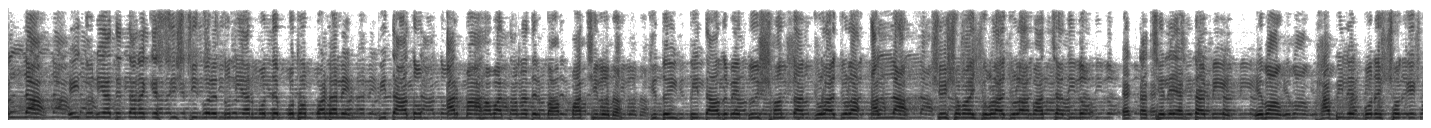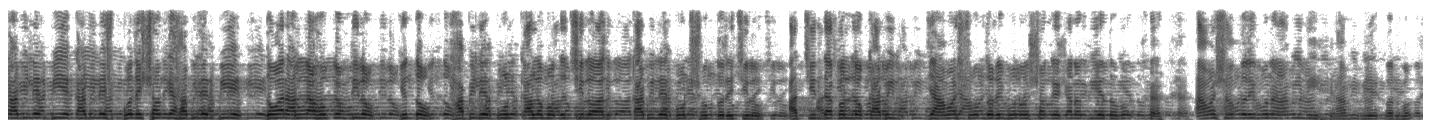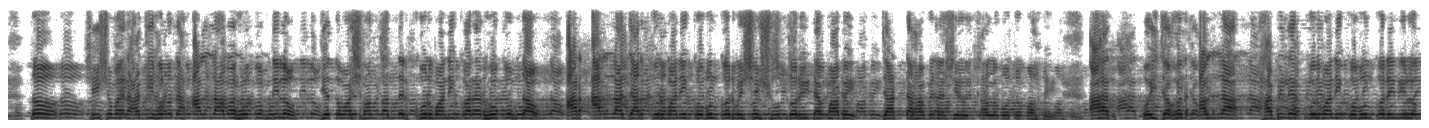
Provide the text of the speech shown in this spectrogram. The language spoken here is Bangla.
আল্লাহ এই দুনিয়াতে তানাকে সৃষ্টি করে দুনিয়ার মধ্যে প্রথম পাঠালেন পিতা আদম আর মা হাওয়া তানাদের বাপ মা ছিল না। কিন্তু এই পিতা আদমের দুই সন্তান জোড়া জোড়া আল্লাহ সেই সময় জোড়া জোড়া বাচ্চা দিল। একটা ছেলে, একটা মেয়ে এবং হাবিলের বোনের সঙ্গে কাবিলের বিয়ে, কাবিলের বোনের সঙ্গে হাবিলের বিয়ে দেওয়ার আল্লাহ হুকুম দিল। কিন্তু হাবিলের বোন কালো মতো ছিল আর কাবিলের বোন সুন্দরী ছিল। আর চিন্তা করল কাবিল যে আমার সুন্দরী বোনের সঙ্গে কেন বিয়ে দেবো? আমার সুন্দরী বোন আমি নি আমি বিয়ে করব। তো সেই সময় রাজি হলো না, আল্লাহ আবার হুকুম দিল যে তোমার সন্তানদের কুরবানি করার হুকুম দাও। আর আল্লাহ যার কুরবানি কবুল করবে, সে সুন্দরীটা পাবে, যারটা হবে না সে ওই কালো মতো পাবে। আর ওই যখন আল্লাহ হাবিলের কুরবানি কবুল করে নিল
